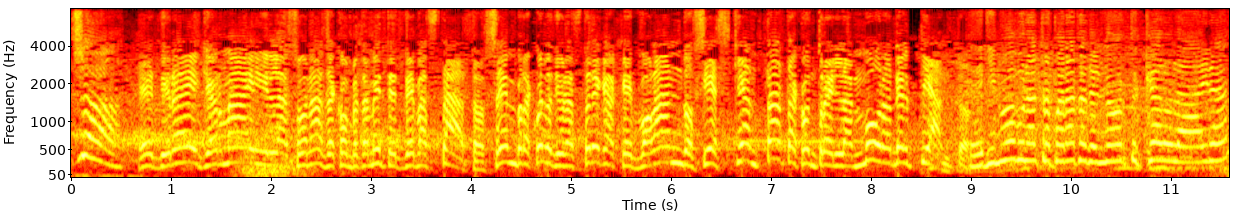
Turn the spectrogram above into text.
faccia! E direi che ormai il suo naso è completamente devastato. Sembra quello di una strega che volando si è schiantata contro il muro del pianto. E di nuovo un'altra parata del North Carolina.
